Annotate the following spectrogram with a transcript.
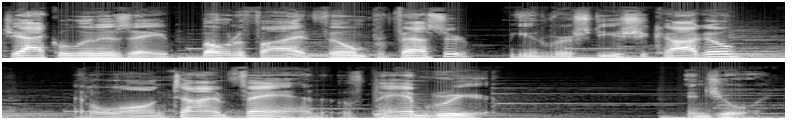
Jacqueline is a bona fide film professor, University of Chicago, and a longtime fan of Pam Grier. Enjoy.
